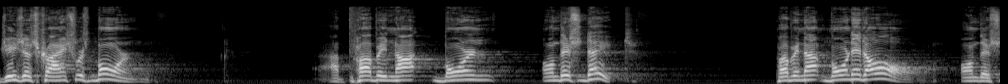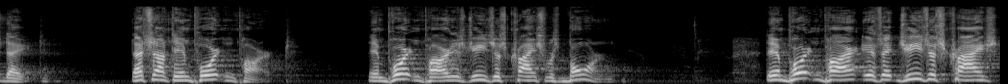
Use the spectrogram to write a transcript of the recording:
Jesus Christ was born. I'm probably not born on this date. Probably not born at all on this date. That's not the important part. The important part is Jesus Christ was born. The important part is that Jesus Christ,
